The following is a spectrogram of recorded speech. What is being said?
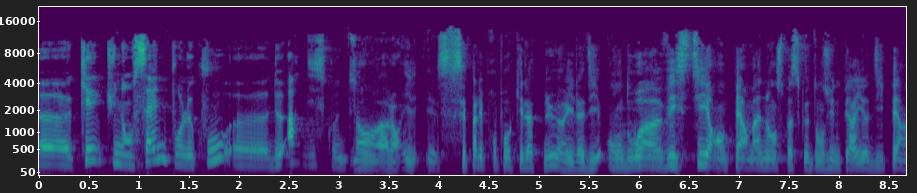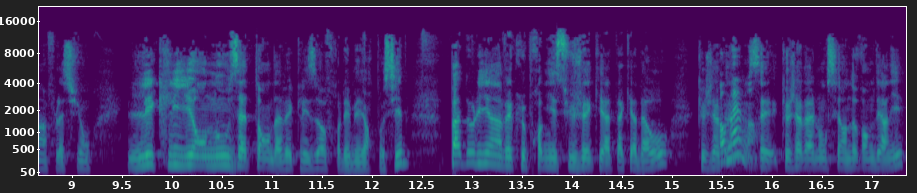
euh, qui est une enseigne pour le coup euh, de hard discount. Non, alors ce n'est pas les propos qu'il a tenus. Hein. Il a dit on doit investir en permanence parce que dans une période d'hyperinflation, les clients nous attendent avec les offres les meilleures possibles. Pas de lien avec le premier sujet qui est Atacadao, que j'avais annoncé, annoncé, en novembre dernier.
